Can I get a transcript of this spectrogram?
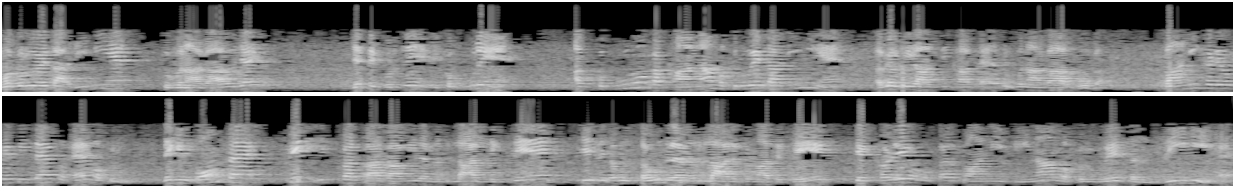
مکرو تعلیمی ہے تو گناہ گار ہو جائے۔ گا جیسے گردے کپورے ہیں۔ اب کپوروں کا کھانا مکرو تعلیمی ہے۔ اگر کوئی آدمی کھاتا ہے تو گناہ گار ہوگا۔ پانی کھڑے ہو کے پیتا ہے تو ہے مکرو لیکن کون سا ہے؟ پھر اس پر کابی رحمت اللہ علیہ لکھتے ہیں۔ کہ ابو سعود رحمت اللہ علیہ فرماتے تھے کہ کھڑے ہو کر پانی پینا مقروب تنظیمی ہے۔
